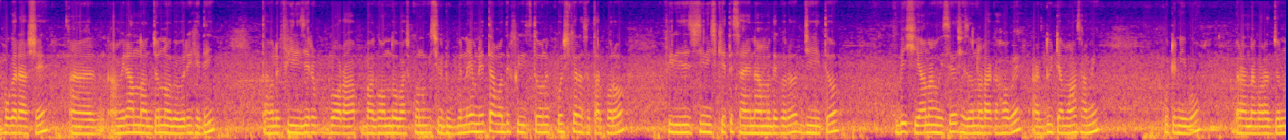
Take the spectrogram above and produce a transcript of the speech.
উপকারে আসে। আর আমি রান্নার জন্য ওইভাবে রেখে দিই। তাহলে ফ্রিজের বরফ বা গন্ধ বাস কোনো কিছু ঢুকবে না। এমনিতে আমাদের ফ্রিজ তো অনেক পরিষ্কার আছে, তারপরও ফ্রিজের জিনিস খেতে চায় না আমাদের ঘরে, যেহেতু বেশি আনা হয়েছে, সেজন্য রাখা হবে। আর দুইটা মাছ আমি কুটে নিব রান্না করার জন্য।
